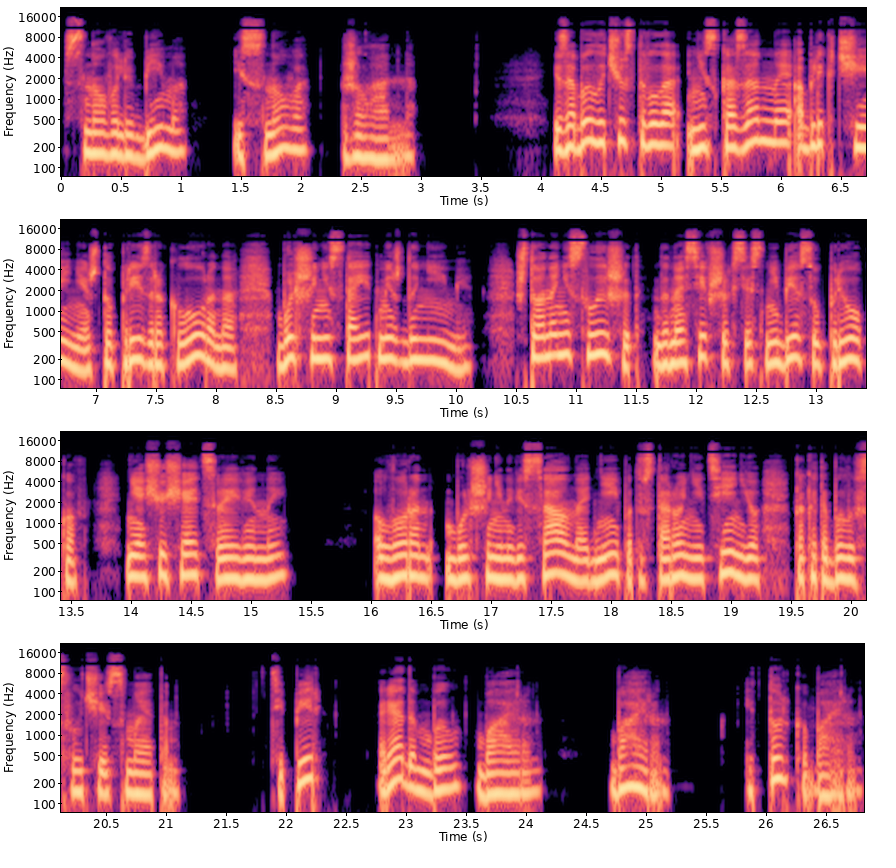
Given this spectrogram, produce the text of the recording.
снова любима и снова желанна. Изабелла чувствовала несказанное облегчение, что призрак Лорена больше не стоит между ними, что она не слышит доносившихся с небес упреков, не ощущает своей вины. Лорен больше не нависал над ней потусторонней тенью, как это было в случае с Мэттом. Теперь рядом был Байрон. Байрон. И только Байрон.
